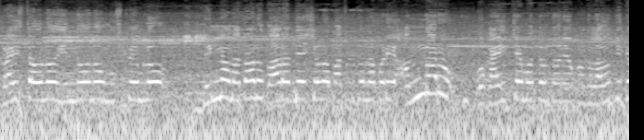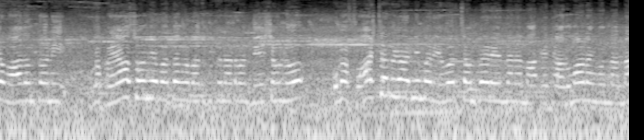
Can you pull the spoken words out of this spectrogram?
క్రైస్తవులు హిందువులు ముస్లింలు భిన్న మతాలు భారతదేశంలో బతుకుతున్నప్పటి అందరూ ఒక ఐక్యమత్యంతో ఒక లౌకిక వాదంతో ఒక ప్రజాస్వామ్యబద్ధంగా బతుకుతున్నటువంటి దేశంలో ఒక ఫాస్టర్ గారిని మరి ఎవరు చంపారేందనే మాకైతే అనుమానంగా ఉందన్న.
